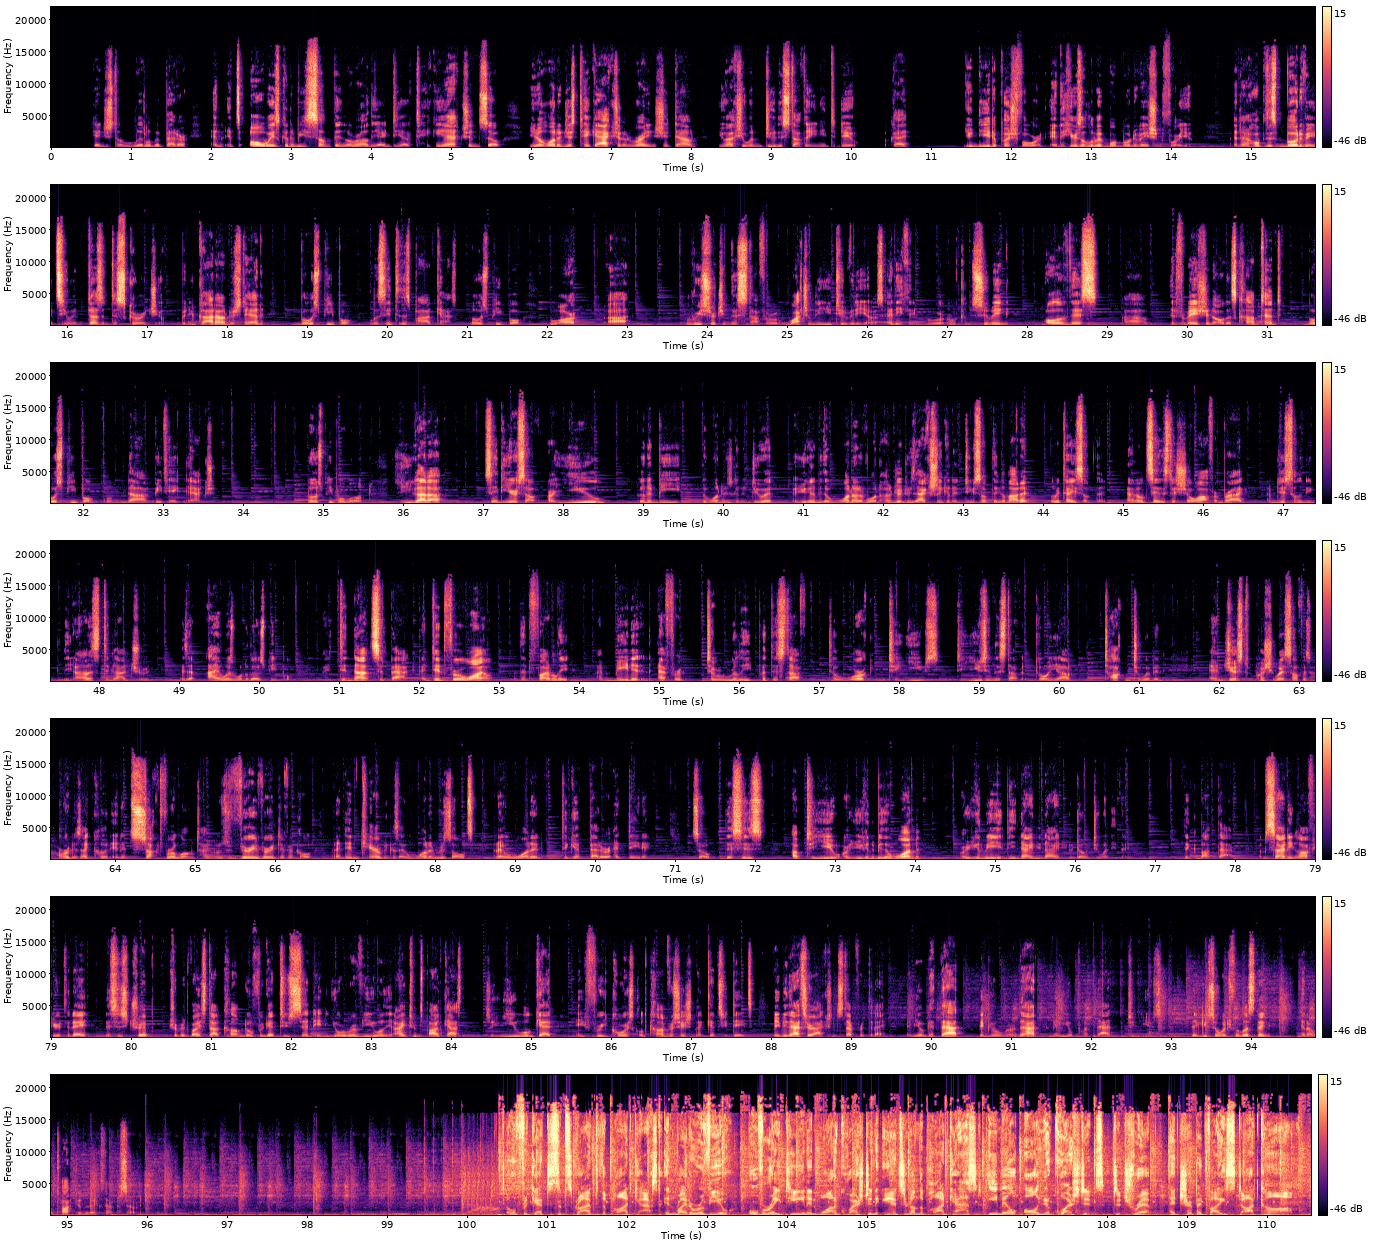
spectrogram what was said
Okay, just a little bit better. And it's always going to be something around the idea of taking action. So you don't want to just take action and writing shit down. You actually want to do the stuff that you need to do. Okay? You need to push forward. And here's a little bit more motivation for you. And I hope this motivates you and doesn't discourage you. But you got to understand most people listening to this podcast, most people who are uh, researching this stuff or watching the YouTube videos, anything, who are, consuming all of this um, information, all this content, most people will not be taking action. Most people won't. So you gotta say to yourself, are you to be the one who's to do it? Are you to be the one out of 100 who's actually to do something about it? Let me tell you something. And I don't say this to show off or brag. I'm just telling you the honest to God truth is that I was one of those people. I did not sit back. I did for a while, but then finally I made it an effort to really put this stuff to work and to use, to using this stuff and going out and talking to women and just pushing myself as hard as I could. And it sucked for a long time. It was very, very difficult. And I didn't care because I wanted results and I wanted to get better at dating. So this is up to you. Are you going to be the one or are you going to be the 99 who don't do anything? Think about that. I'm signing off here today. This is Tripp, trippadvice.com. Don't forget to send in your review on the iTunes podcast so you will get a free course called Conversation That Gets You Dates. Maybe that's your action step for today. Maybe you'll get that, maybe you'll learn that, maybe you'll put that to use. Thank you so much for listening, and I'll talk to you in the next episode. Don't forget to subscribe to the podcast and write a review. Over 18 and want a question answered on the podcast? Email all your questions to tripp at trippadvice.com.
